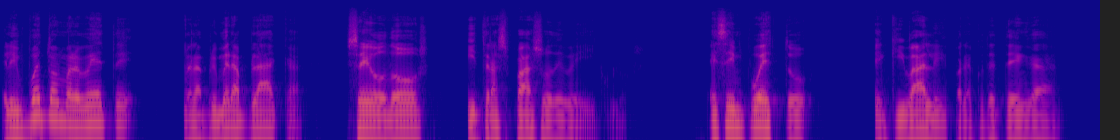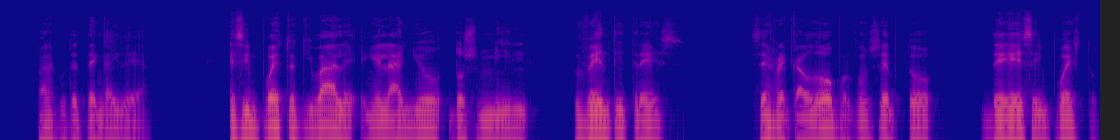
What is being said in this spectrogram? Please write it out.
El impuesto al marbete, a la primera placa, CO2 y traspaso de vehículos. Ese impuesto equivale, para que usted tenga, para que usted tenga idea, ese impuesto equivale en el año 2023, se recaudó por concepto de ese impuesto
